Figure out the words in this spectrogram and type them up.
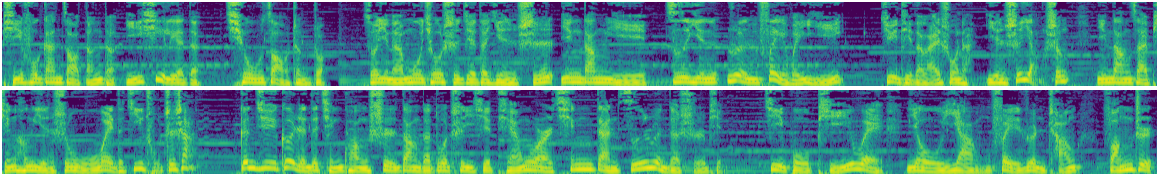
皮肤干燥等等一系列的秋燥症状。所以呢，暮秋时节的饮食应当以滋阴润肺为宜。具体的来说呢，饮食养生应当在平衡饮食五味的基础之上，根据个人的情况，适当的多吃一些甜味清淡、滋润的食品。既补脾胃，又养肺润肠，防治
